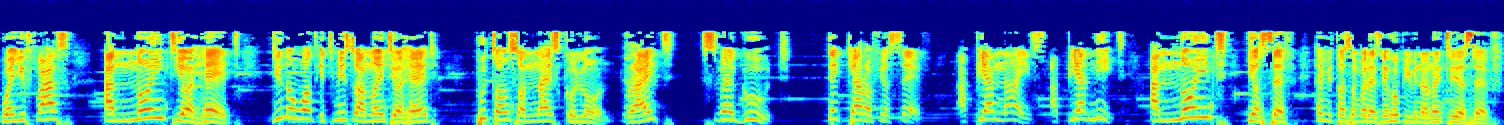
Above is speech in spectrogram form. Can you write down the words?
when you fast, anoint your head. Do you know what it means to anoint your head? Put on some nice cologne, right? Smell good. Take care of yourself appear nice, appear neat, anoint yourself. Let me tell somebody, I say, hope you've been anointing yourself.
